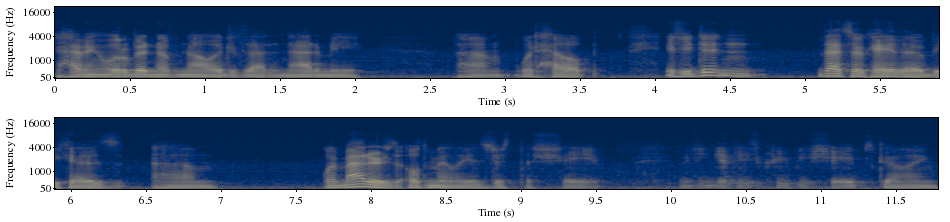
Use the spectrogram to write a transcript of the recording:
having a little bit of knowledge of that anatomy um, would help. If you didn't that's okay though because um, what matters ultimately is just the shape. And if you can get these creepy shapes going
